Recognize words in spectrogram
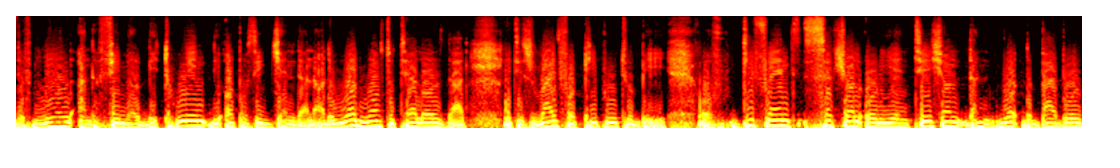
the male and the female between the opposite gender. Now, the word wants to tell us that it is right for people to be of different sexual orientation than what the Bible,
